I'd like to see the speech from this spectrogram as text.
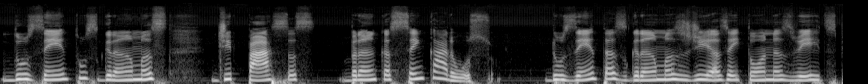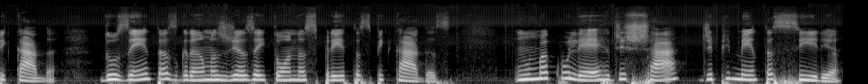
200 gramas de passas brancas sem caroço 200 gramas de azeitonas verdes picadas, 200 gramas de azeitonas pretas picadas, uma colher de chá de pimenta síria,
